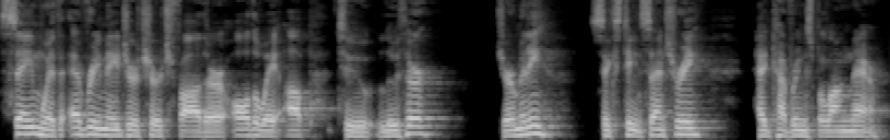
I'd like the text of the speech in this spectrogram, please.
Same with every major church father, all the way up to Luther, Germany, 16th century, head coverings belong there.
